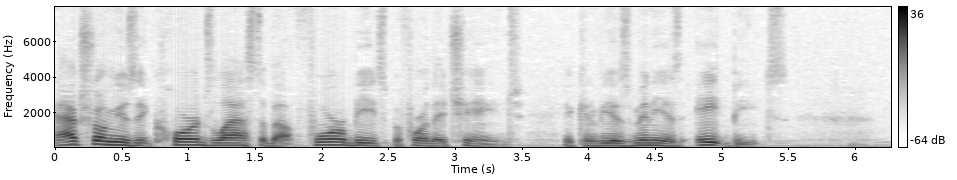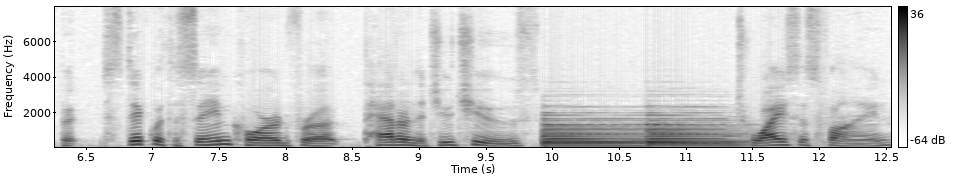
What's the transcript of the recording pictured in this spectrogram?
Actual music, chords last about four beats before they change. It can be as many as eight beats. But stick with the same chord for a pattern that you choose. Twice is fine.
